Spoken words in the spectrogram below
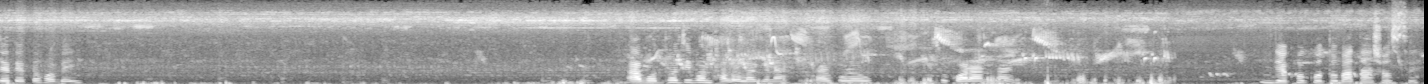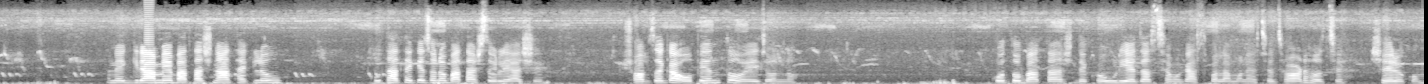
যেতে তো হবেই। আবদ্ধ জীবন ভালো লাগে না, তারপরেও কিছু করার নাই। দেখো কত বাতাস হচ্ছে। মানে গ্রামে বাতাস না থাকলেও কোথা থেকে যেন বাতাস চলে আসে। সব জায়গা ওপেন তো এই জন্য কত বাতাস, দেখো, উড়িয়ে যাচ্ছে আমার গাছপালা, মনে হচ্ছে ঝড় হচ্ছে, সেরকম।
